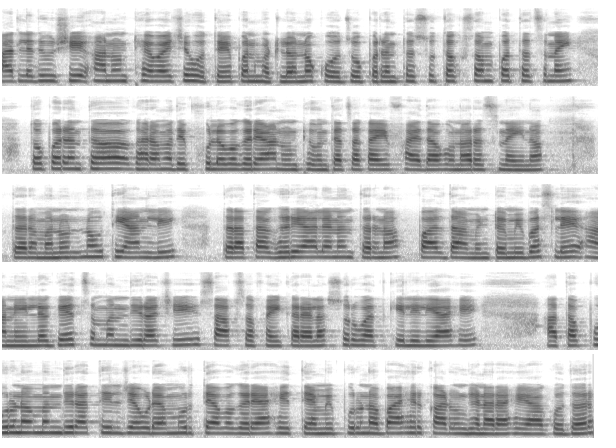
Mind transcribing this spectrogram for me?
आदल्या दिवशी आणून ठेवायचे होते पण म्हटलं नको जोपर्यंत सुतक संपतच नाही तोपर्यंत घरामध्ये फुलं वगैरे आणून ठेवून त्याचा काही फायदा होणारच नाही ना. तर म्हणून नव्हती आणली. तर आता घरी आल्यानंतर ना पाच दहा मिनटं मी बसले आणि लगेच मंदिराची साफसफाई करायला सुरुवात केलेली आहे. आता पूर्ण मंदिरातील जेवढ्या मूर्त्या वगैरे आहेत त्या मी पूर्ण बाहेर काढून घेणार आहे अगोदर.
